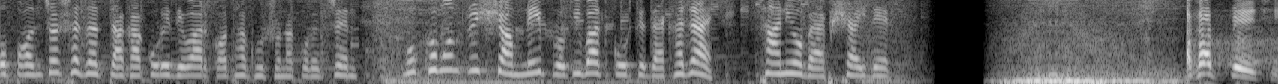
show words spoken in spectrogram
ও পঞ্চাশ হাজার টাকা করে দেওয়ার কথা ঘোষণা করেছেন। মুখ্যমন্ত্রীর সামনেই প্রতিবাদ করতে দেখা যায় স্থানীয় ব্যবসায়ীদের। আঘাত পেয়েছি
